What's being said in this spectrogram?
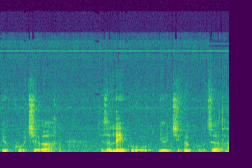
又骨折。就是肋骨有几个骨折，它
